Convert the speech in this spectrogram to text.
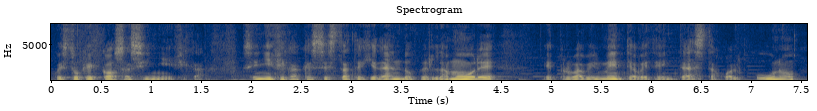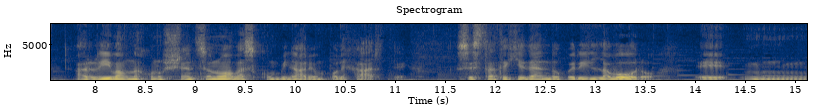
Questo che cosa significa? Significa che se state chiedendo per l'amore e probabilmente avete in testa qualcuno, arriva una conoscenza nuova a scombinare un po' le carte. Se state chiedendo per il lavoro e mh, mm,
